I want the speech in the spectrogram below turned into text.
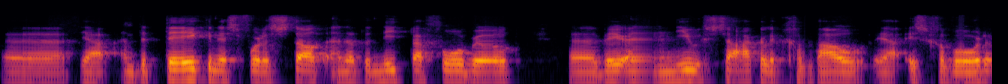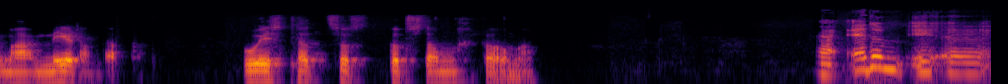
uh, ja, een betekenis voor de stad. En dat het niet bijvoorbeeld uh, weer een nieuw zakelijk gebouw ja, is geworden, maar meer dan dat. Hoe is dat tot stand gekomen? Ja, Adam, uh,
